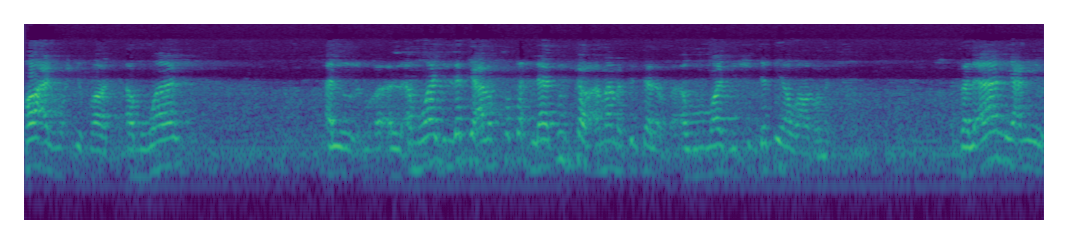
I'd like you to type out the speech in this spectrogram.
قاع المحيطات أمواج الأمواج التي على السطح لا تذكر أمام تلك الأمواج لشدتها وعظمتها. فالآن يعني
